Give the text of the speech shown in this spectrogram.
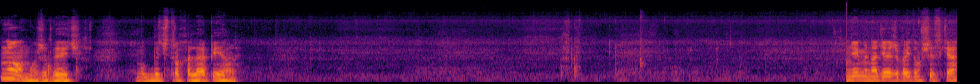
No, może być. Mógł być trochę lepiej, ale. Miejmy nadzieję, że wejdą wszystkie.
